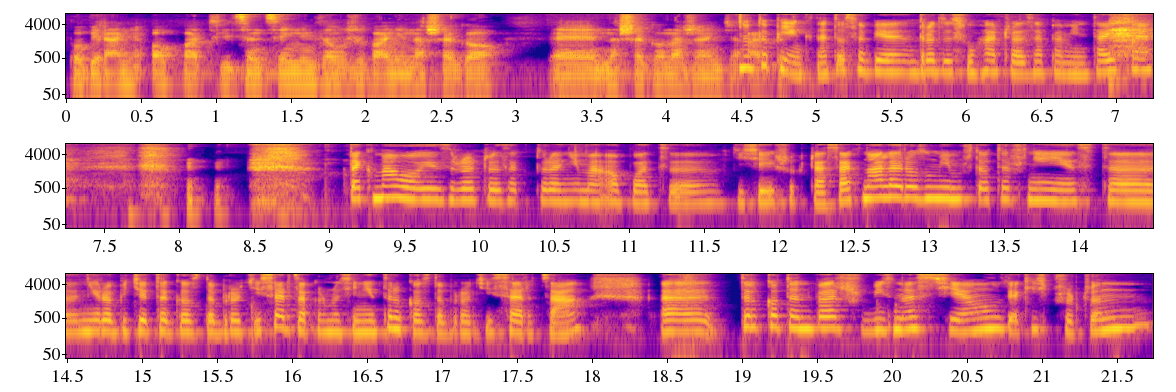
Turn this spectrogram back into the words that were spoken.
pobierania opłat licencyjnych za używanie naszego, e, naszego narzędzia. No to piękne, to sobie drodzy słuchacze zapamiętajcie. tak mało jest rzeczy, za które nie ma opłat e, w dzisiejszych czasach, no ale rozumiem, że to też nie jest, e, nie robicie tego z dobroci serca, w każdym nie tylko z dobroci serca, tylko ten wasz biznes się z jakichś przyczyn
